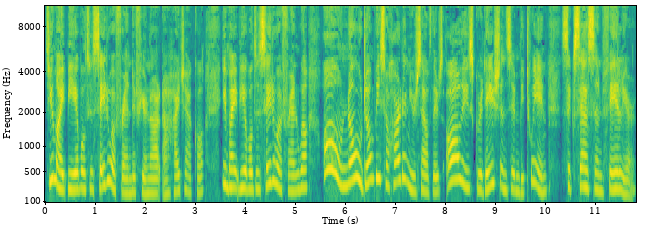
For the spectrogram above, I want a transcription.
So you might be able to say to a friend, if you're not a hijackal, you might be able to say to a friend, well, oh no, don't be so hard on yourself. There's all these gradations in between success and failure.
